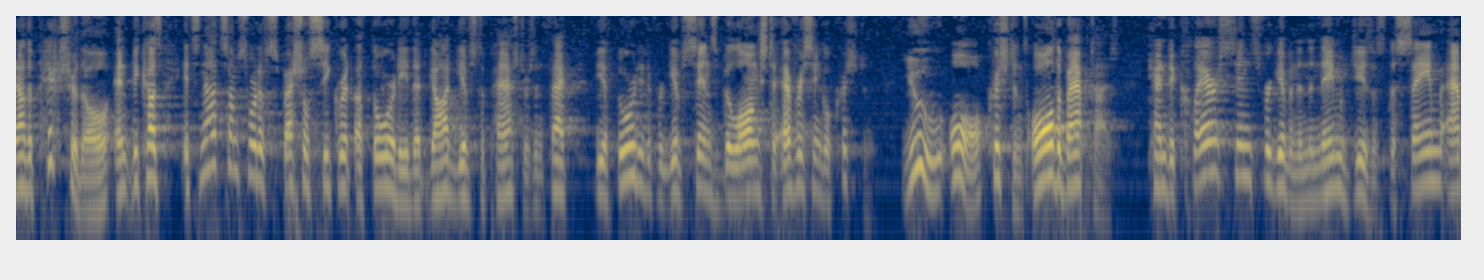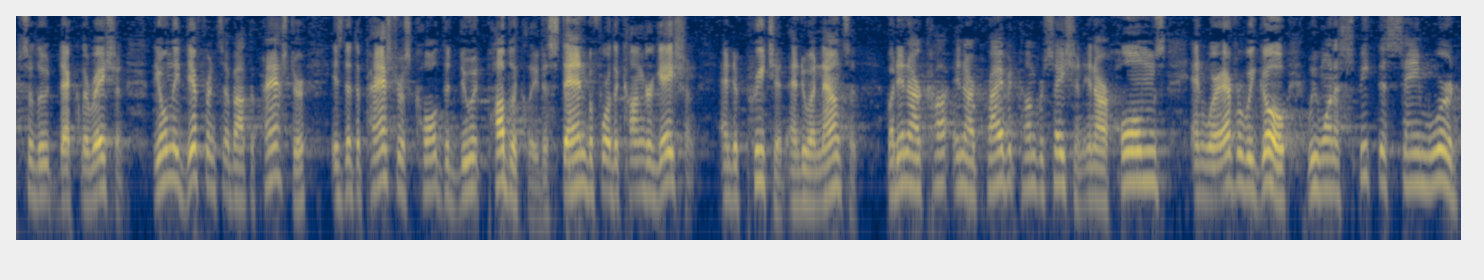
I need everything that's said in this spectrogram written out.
Now the picture though, and because it's not some sort of special secret authority that God gives to pastors. In fact, the authority to forgive sins belongs to every single Christian. You, all Christians, all the baptized, can declare sins forgiven in the name of Jesus. The same absolute declaration. The only difference about the pastor is that the pastor is called to do it publicly, to stand before the congregation and to preach it and to announce it. But in our, in our private conversation, in our homes and wherever we go, we want to speak the same word.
